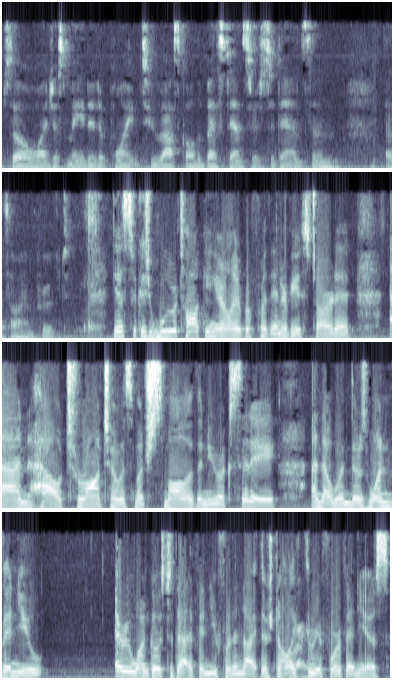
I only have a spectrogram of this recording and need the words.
So I just made it a point to ask all the best dancers to dance, and that's how I improved. Yes, because we were talking earlier before the interview started, and how Toronto is much smaller than New York City, and that when there's one venue, everyone goes to that venue for the night. There's not like Right. three or four venues.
